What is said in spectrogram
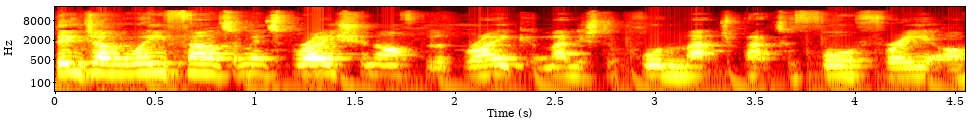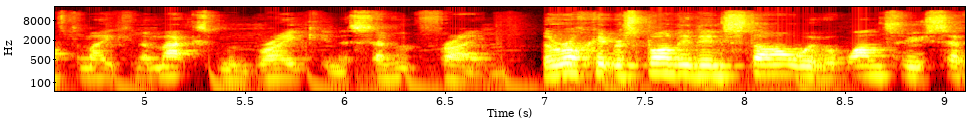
Ding Junhui found some inspiration after the break and managed to pull the match back to 4-3 after making a maximum break in the seventh frame. The Rocket responded in style with a 1-2-7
